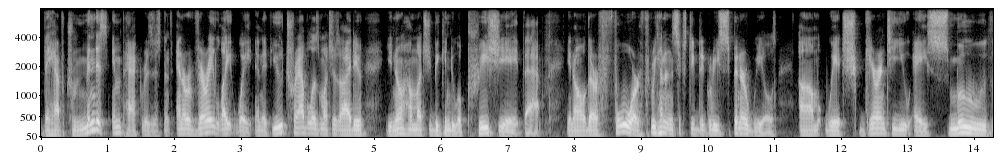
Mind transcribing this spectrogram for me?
They have tremendous impact resistance and are very lightweight. And if you travel as much as I do, you know how much you begin to appreciate that. You know, there are four 360 degree spinner wheels, um, which guarantee you a smooth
